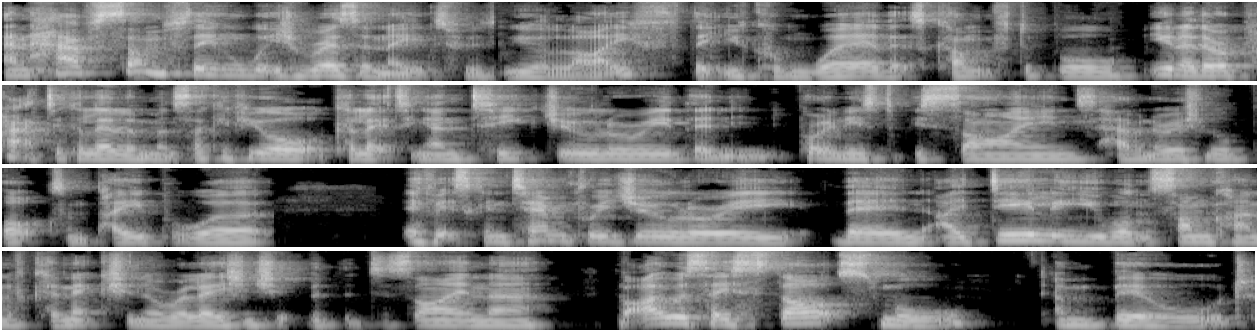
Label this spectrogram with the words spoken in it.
and have something which resonates with your life that you can wear that's comfortable. You know, there are practical elements. Like if you're collecting antique jewelry, then it probably needs to be signed, have an original box and paperwork. If it's contemporary jewelry, then ideally you want some kind of connection or relationship with the designer. But I would say start small and build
